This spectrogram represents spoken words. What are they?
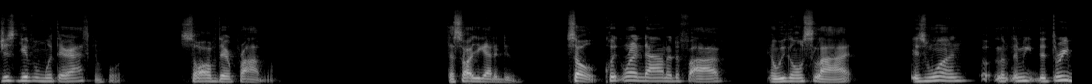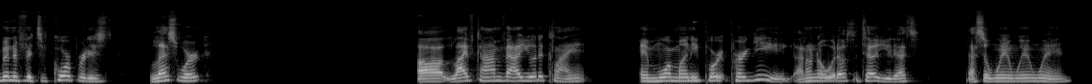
Just give them what they're asking for. Solve their problem. That's all you got to do. So, quick rundown of the five, and we're going to slide is one. Uh, let me the three benefits of corporate is less work, uh, lifetime value of the client, and more money per, per gig. I don't know what else to tell you. That's that's a win-win-win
